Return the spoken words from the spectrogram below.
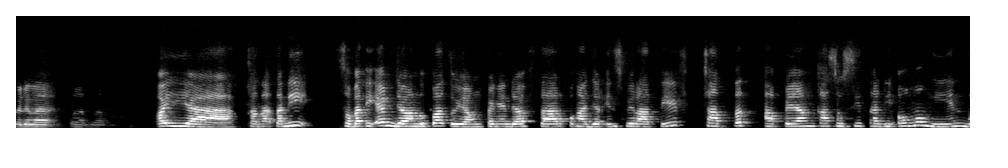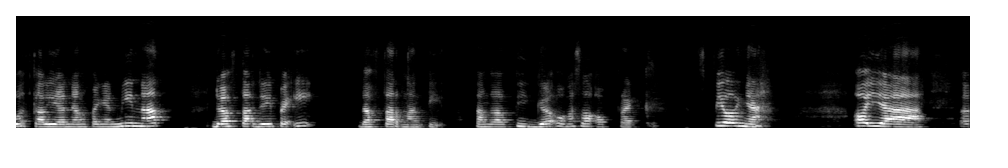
Benar Oh iya, karena tadi Sobat IM jangan lupa tuh yang pengen daftar pengajar inspiratif, catet apa yang Kasusi tadi omongin buat kalian yang pengen minat, daftar jadi PI, daftar nanti. Tanggal 3, oh salah oprek. Spillnya. Oh iya, e,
